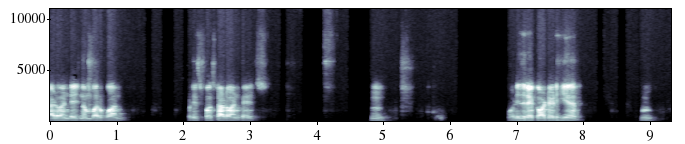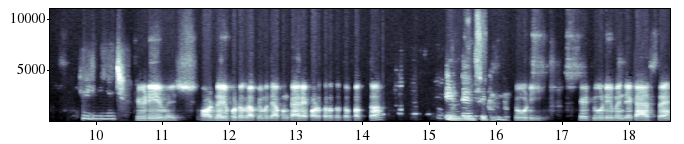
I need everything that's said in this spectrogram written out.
advantage number one. What is first advantage? Hmm. what is recorded here 3D image. Three D image. Ordinary photography मध्ये आपण काय रेकॉर्ड करत होतो फक्त. टू डी हे टू डी म्हणजे काय असतंय?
